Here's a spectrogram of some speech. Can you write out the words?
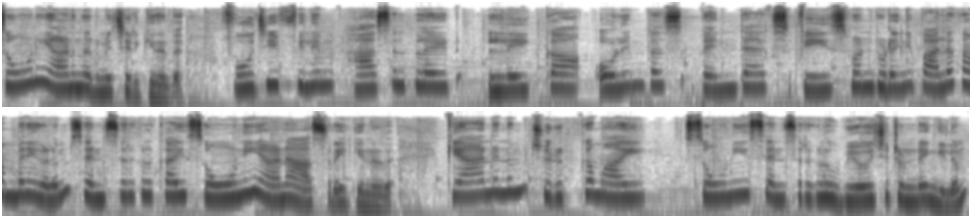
സോണിയാണ് നിർമ്മിച്ചിരിക്കുന്നത്. Fuji film Hasselblad Leica Olympus Pentax Phase One തുടങ്ങി പല കമ്പനികളും സെൻസറുകൾക്കായി സോണിയാണ് ആശ്രയിക്കുന്നത്. ക്യാനനും ചുരുക്കമായി സോണി സെൻസറുകൾ ഉപയോഗിച്ചിട്ടുണ്ടെങ്കിലും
